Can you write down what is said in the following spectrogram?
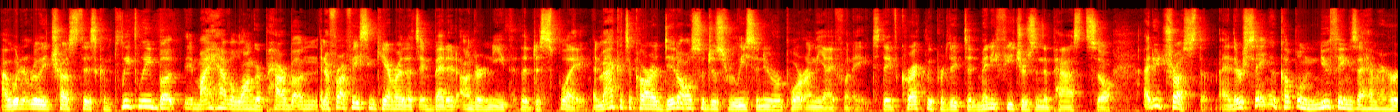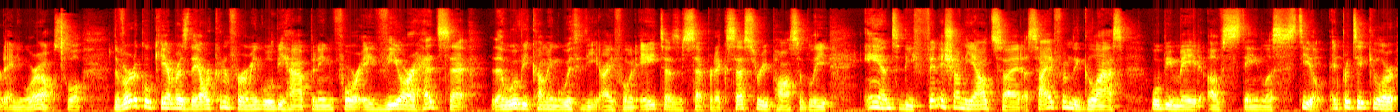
I wouldn't really trust this completely, but it might have a longer power button and a front-facing camera that's embedded underneath the display. And Macotakara did also just release a new report on the iPhone 8. They've correctly predicted many features in the past, so I do trust them. And they're saying a couple new things I haven't heard anywhere else. Well, the vertical cameras they are confirming will be happening for a VR headset that will be coming with the iPhone 8 as a separate accessory possibly, and the finish on the outside, aside from the glass, will be made of stainless steel, in particular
